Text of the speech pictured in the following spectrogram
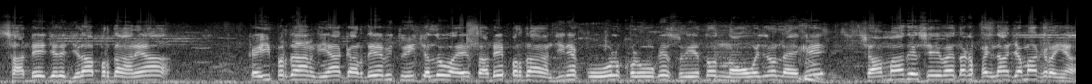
ਸਾਡੇ ਜਿਹੜੇ ਜ਼ਿਲ੍ਹਾ ਪ੍ਰਧਾਨ ਆ ਕਈ ਪ੍ਰਧਾਨਗੀਆਂ ਕਰਦੇ ਆ ਵੀ ਤੁਸੀਂ ਚੱਲੋ ਆਏ। ਸਾਡੇ ਪ੍ਰਧਾਨ ਜੀ ਨੇ ਕੋਲ ਖਲੋ ਕੇ ਸਵੇਰ ਤੋਂ 9 ਵਜੇ ਤੋਂ ਲੈ ਕੇ ਸ਼ਾਮਾਂ ਦੇ 6 ਵਜੇ ਤੱਕ ਫਾਈਲਾਂ ਜਮ੍ਹਾਂ ਕਰਾਈਆਂ।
